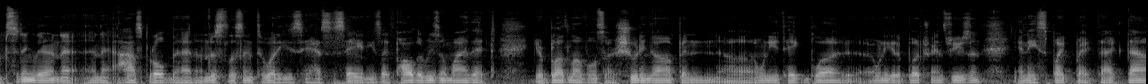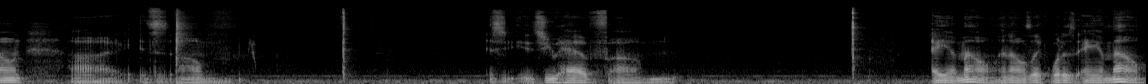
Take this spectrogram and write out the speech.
I'm sitting there in that in that hospital bed. I'm just listening to what he has to say, and he's like, "Paul, the reason why that your blood levels are shooting up, and uh, when you take blood, uh, when you get a blood transfusion, and they spike back back down, uh, is um, is is you have um, AML." And I was like, "What is AML?"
